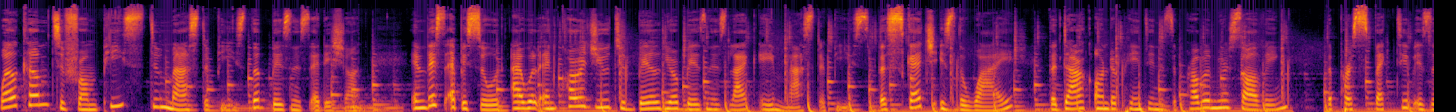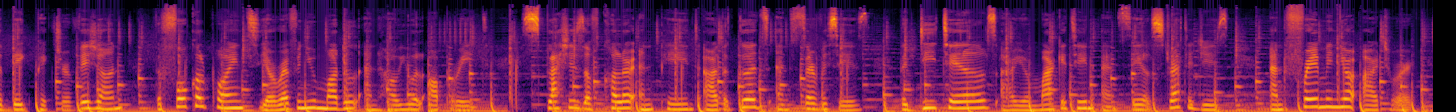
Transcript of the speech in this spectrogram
Welcome to From Peace to Masterpiece, the business edition. In this episode, I will encourage you to build your business like a masterpiece. The sketch is the why, the dark underpainting is the problem you're solving, the perspective is the big picture vision, the focal points, your revenue model, and how you will operate. Splashes of color and paint are the goods and services. The details are your marketing and sales strategies, and framing your artwork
